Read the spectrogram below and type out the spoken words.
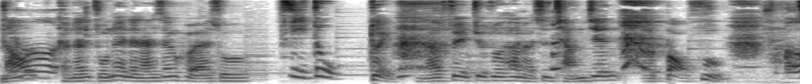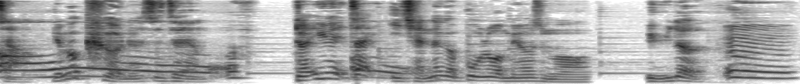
然后可能族内的男生回来说，嫉妒。对，然后所以就说他们是强奸而报复，这样哦，有没有可能是这样？对，因为在以前那个部落没有什么娱乐，嗯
